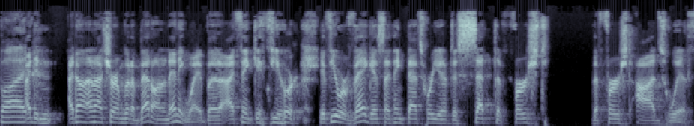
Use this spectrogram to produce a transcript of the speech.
but I didn't. I don't. I'm not sure I'm going to bet on it anyway. But I think if you were if you were Vegas, I think that's where you have to set the first the first odds with.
